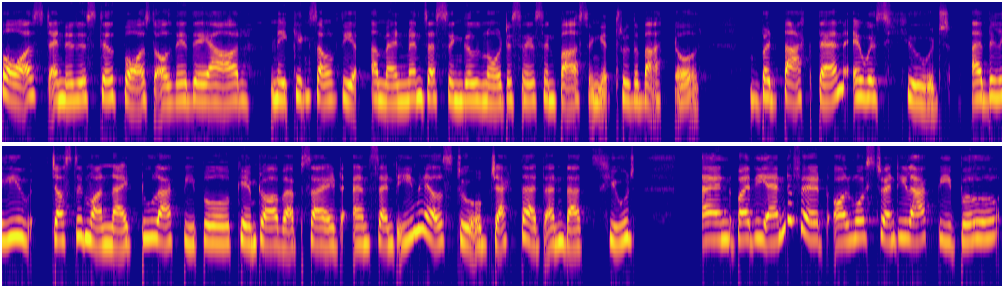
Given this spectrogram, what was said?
paused and it is still paused, although they are making some of the amendments as single notices and passing it through the back door. But back then, it was huge. I believe just in one night, 2 lakh people came to our website and sent emails to object that, and that's huge. And by the end of it, almost 20 lakh people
